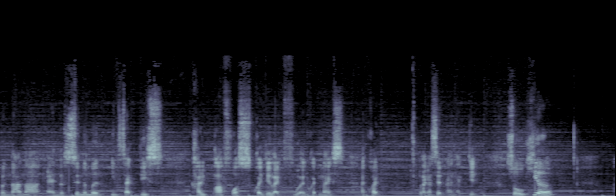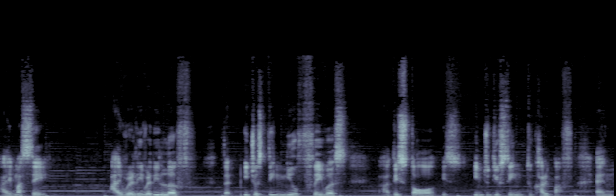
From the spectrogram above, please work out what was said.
banana and the cinnamon inside this curry puff was quite delightful and quite nice. I quite, like I said, I liked it. So here, I must say, I really, really love the interesting new flavors uh, this store is introducing to curry puff. And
